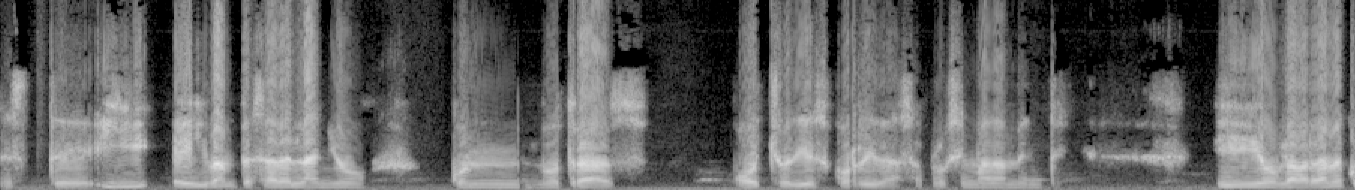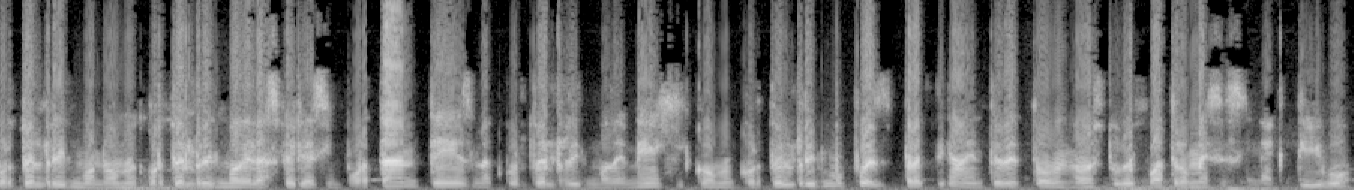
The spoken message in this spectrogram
Este, y e iba a empezar el año con otras 8 o 10 corridas aproximadamente. Y la verdad me cortó el ritmo, ¿no? Me cortó el ritmo de las ferias importantes, me cortó el ritmo de México, me cortó el ritmo pues prácticamente de todo, ¿no? Estuve cuatro meses inactivo,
